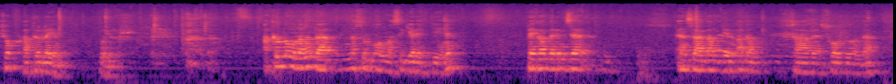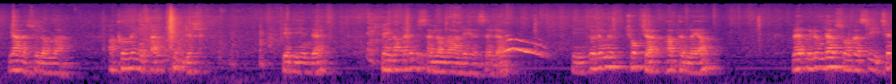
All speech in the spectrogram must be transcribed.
çok hatırlayın buyurur. Akıllı olanın da nasıl olması gerektiğini Peygamberimize Ensardan bir adam sahabe sorduğunda Ya Resulallah akıllı insan kimdir? dediğinde Peygamberimiz sallallahu aleyhi ve sellem ölümü çokça hatırlayan ve ölümden sonrası için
